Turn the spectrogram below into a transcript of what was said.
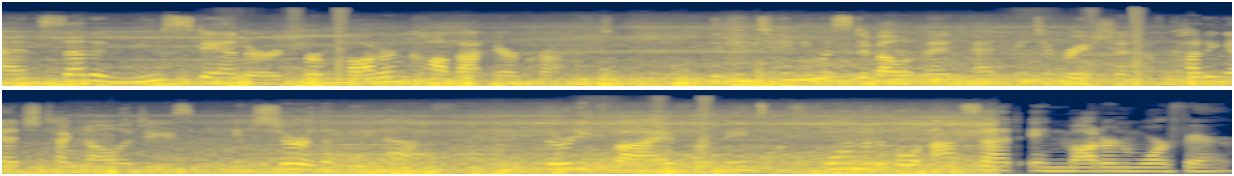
and set a new standard for modern combat aircraft. The continuous development and integration of cutting-edge technologies ensure that the F-35 remains a formidable asset in modern warfare.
